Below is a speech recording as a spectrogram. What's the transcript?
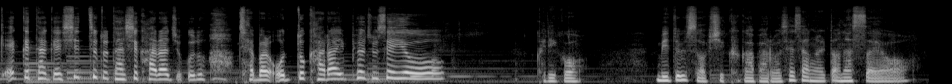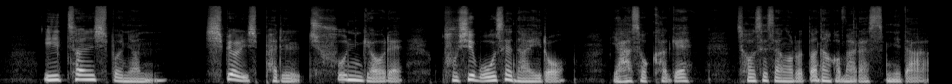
깨끗하게 시트도 다시 갈아주고 제발 옷도 갈아입혀 주세요. 그리고 믿을 수 없이 그가 바로 세상을 떠났어요. 2015년 12월 28일 추운 겨울에 95세 나이로 야속하게 저 세상으로 떠나고 말았습니다.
